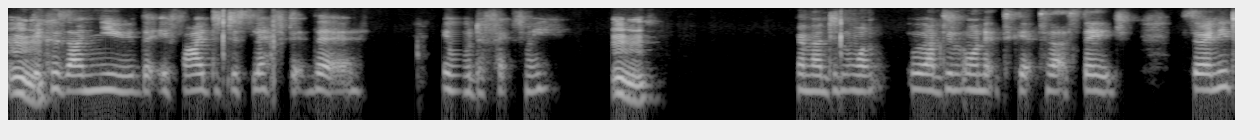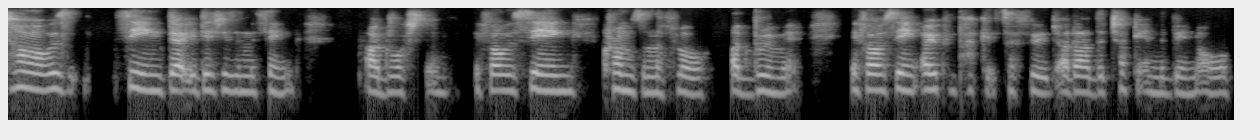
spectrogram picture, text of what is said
Mm. because I knew that if I'd just left it there, it would affect me, Mm. and I didn't want I didn't want it to get to that stage. So anytime I was seeing dirty dishes in the sink, I'd wash them. If I was seeing crumbs on the floor, I'd broom it. If I was seeing open packets of food, I'd either chuck it in the bin or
